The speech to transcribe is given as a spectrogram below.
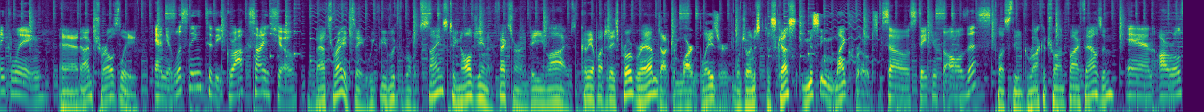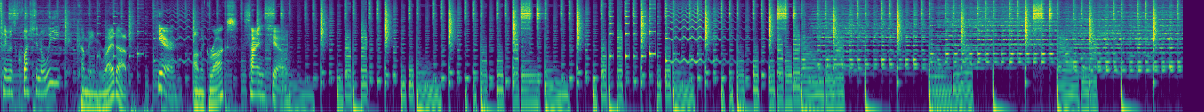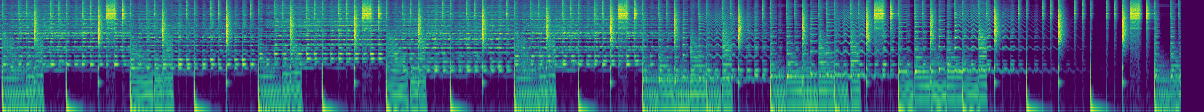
Frank Ling. And I'm Charles Lee. And you're listening to the Grok Science Show. That's right, it's a weekly look at the world of science, technology, and their effects on our daily lives. Coming up on today's program, Dr. Martin Blaser will join us to discuss missing microbes. So stay tuned for all of this. Plus the Grokatron 5000. And our world famous question a week. Coming right up. Here. On the Groks Science Show.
